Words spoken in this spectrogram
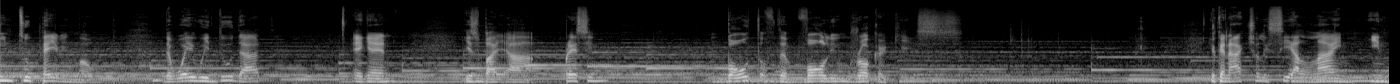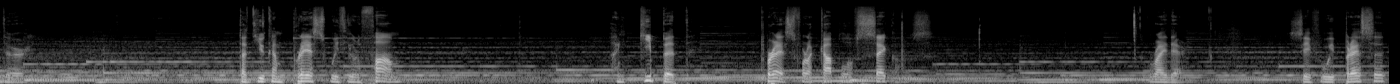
into pairing mode. The way we do that, again, is by uh, pressing both of the volume rocker keys you can actually see a line in there that you can press with your thumb and keep it pressed for a couple of seconds. Right there. See if we press it,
